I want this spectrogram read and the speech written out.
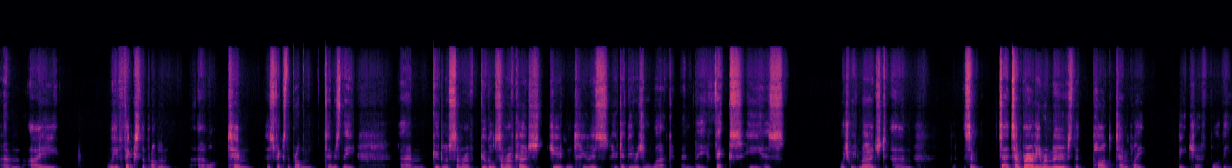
Um, I we have fixed the problem, uh, or Tim has fixed the problem. Tim is the um, Google of Summer of Google Summer of Code student who has who did the original work, and the fix he has, which we've merged, um, some temporarily removes the pod template feature for the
